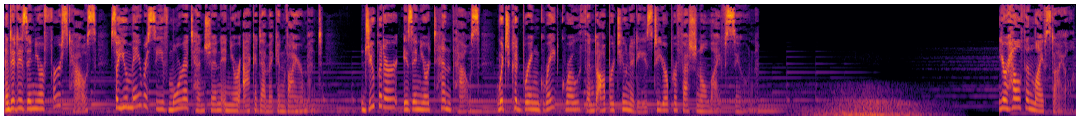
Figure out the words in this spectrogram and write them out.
and it is in your first house, so you may receive more attention in your academic environment. Jupiter is in your 10th house, which could bring great growth and opportunities to your professional life soon. Your health and lifestyle.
